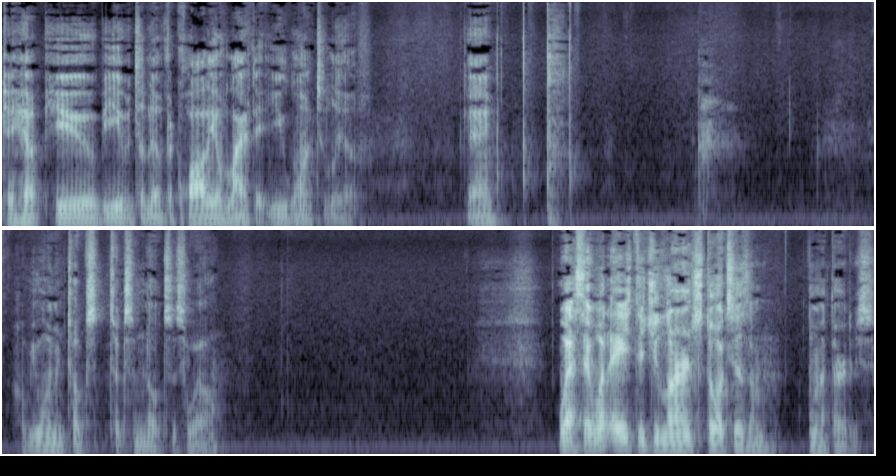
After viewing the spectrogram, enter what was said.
to help you be able to live the quality of life that you want to live. Okay? Hope you women took, took some notes as well. Wes, at what age did you learn Stoicism? In my 30s.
